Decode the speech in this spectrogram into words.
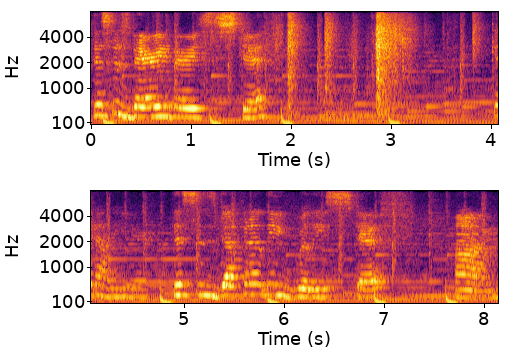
This is very, very stiff. Get out of here. This is definitely really stiff. Um,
